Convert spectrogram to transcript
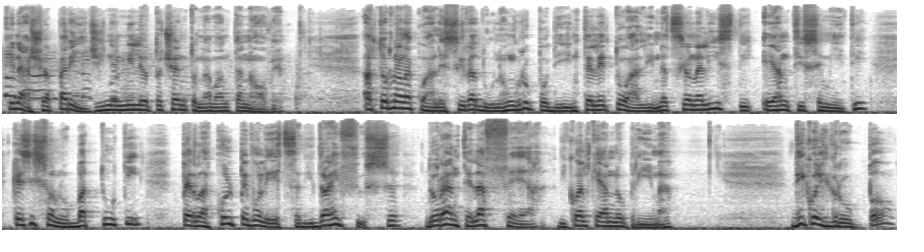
che nasce a Parigi nel 1899, attorno alla quale si raduna un gruppo di intellettuali nazionalisti e antisemiti che si sono battuti per la colpevolezza di Dreyfus durante l'affaire di qualche anno prima. Di quel gruppo,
